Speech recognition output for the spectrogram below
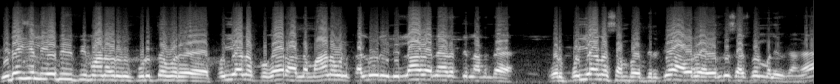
இடையில் ஏபிவிபி மாணவர்கள் கொடுத்த ஒரு பொய்யான புகார். அந்த மாணவன் கல்லூரியில் இல்லாத நேரத்தில் நடந்த ஒரு பொய்யான சம்பவத்திற்கு அவரை வந்து சஸ்பெண்ட் பண்ணியிருக்காங்க.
